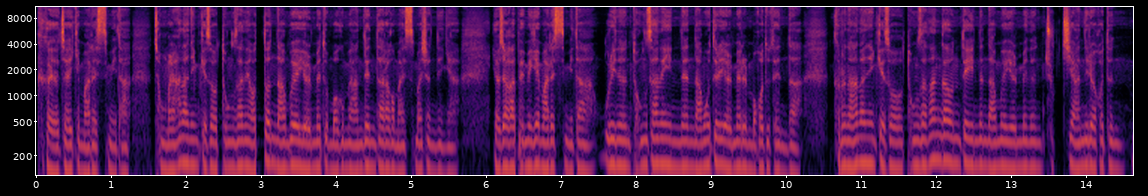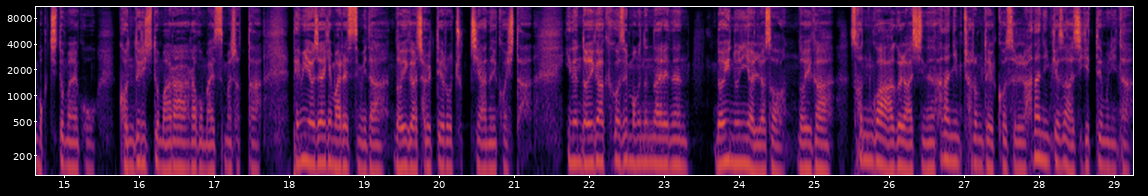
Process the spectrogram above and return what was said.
그가 여자에게 말했습니다. 정말 하나님께서 동산의 어떤 나무의 열매도 먹으면 안 된다라고 말씀하셨느냐? 여자가 뱀에게 말했습니다. 우리는 동산에 있는 나무들의 열매를 먹어도 된다. 그러나 하나님께서 동산 한가운데 있는 나무의 열매는 죽지 않으려거든 먹지도 말고 건드리지도 마라 라고 말씀하셨다. 뱀이 여자에게 말했습니다. 너희가 절대로 죽지 않을 것이다. 이는 너희가 그것을 먹는 날에는 너희 눈이 열려서 너희가 선과 악을 아시는 하나님처럼 될 것을 하나님께서 아시기 때문이다.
